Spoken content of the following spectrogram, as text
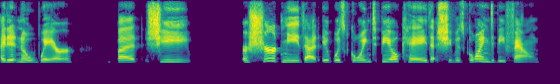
I didn't know where, but she assured me that it was going to be okay, that she was going to be found,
